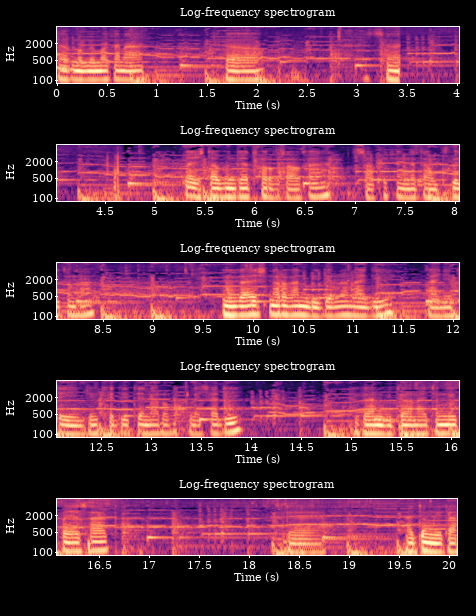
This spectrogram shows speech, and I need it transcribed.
ar no makana guys tabung ke thorok jawka sapi ke nga tang puli tongha guys narokan video na naidi naini te enjoy khedi te narok khlaisa di akan video na tong ni payasak ke ajong ni ta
